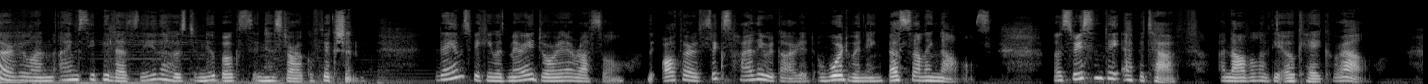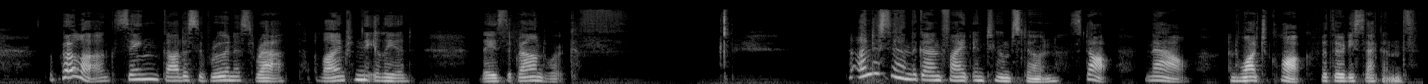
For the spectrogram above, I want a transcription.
Hello, everyone. I'm C.P. Leslie, the host of New Books in Historical Fiction. Today I'm speaking with Mary Doria Russell, the author of six highly regarded, award winning, best selling novels. Most recently, Epitaph, a novel of the OK Corral. The prologue, Sing, Goddess of Ruinous Wrath, a line from the Iliad, lays the groundwork. To understand the gunfight in Tombstone, stop, now, and watch a clock for 30 seconds.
